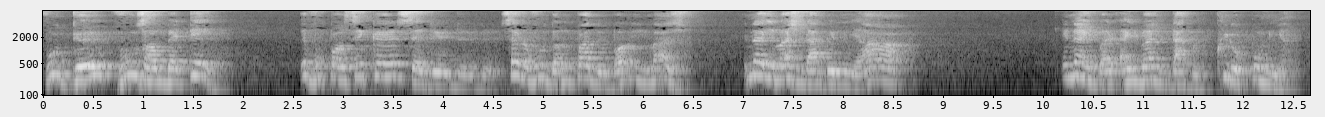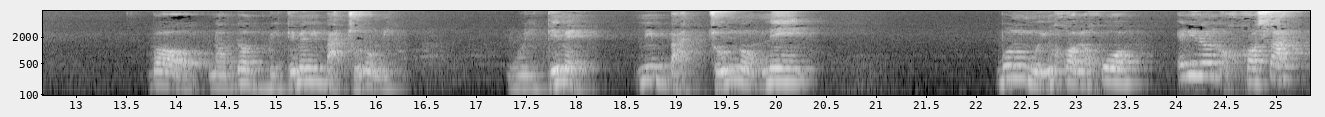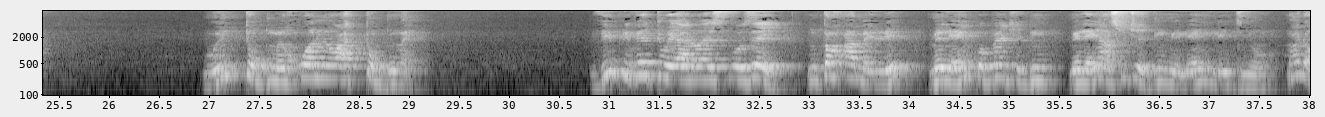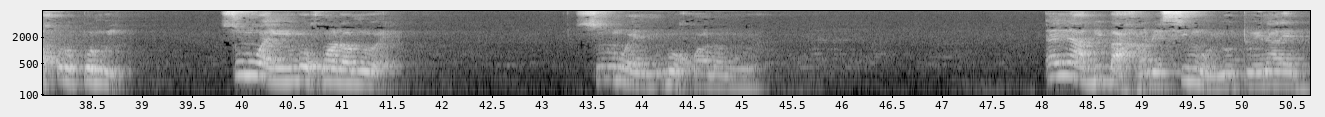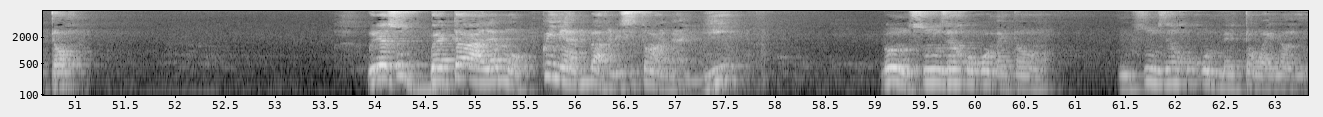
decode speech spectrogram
Vous deux, vous vous embêtez. Et vous pensez que c'est de, ça ne vous donne pas de bonne image. Une image d'abenia Une image d'Abemia. Bon, on a donc, wòlìdémẹ ní batsonɔ mee bonu nui xɔme xɔ eni ne nɔ xɔsa nui togume xɔ ni ne wa togume vi privé to ya nɔ expose ŋutɔ ame le mele yi ko bɛntse bi mele yi asutse bi mele yi le diɔ ma dɔ xɔ ɖo yi sunu wa yi bo xɔ ɖɔ nu yɛ sunu wa yi bo xɔ ɖɔ nu yɛ enya abiba hã ɖe simon loto yina ɖe dɔ wòle su gbɛtɔ ale mɔ kwini abiba hã ɖe sitɔ ana yi ɖo nusunze xoxo mɛtɔ nusunze xoxo mɛtɔ ɛnɔ yi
